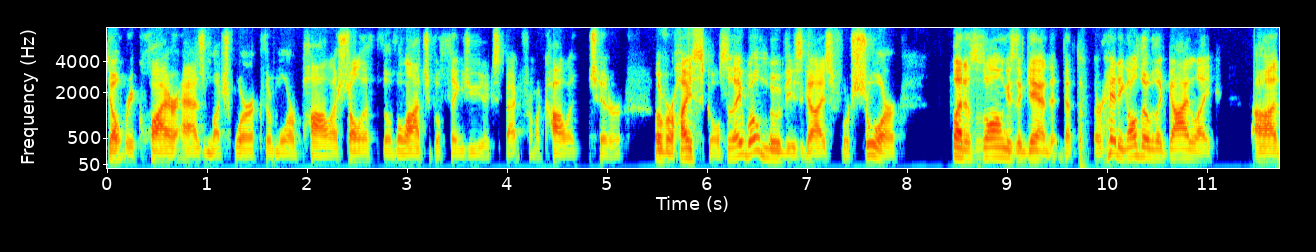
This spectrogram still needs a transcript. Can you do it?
don't require as much work. They're more polished, all of the logical things you'd expect from a college hitter over high school. So they will move these guys for sure. But as long as again that, that they're hitting, although the guy like uh,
